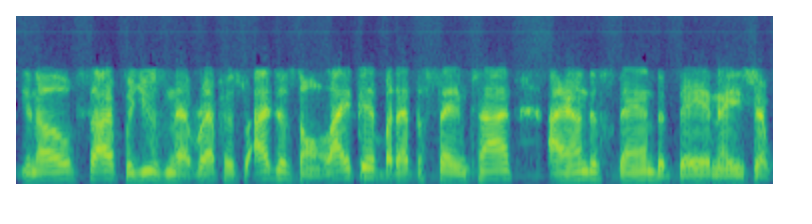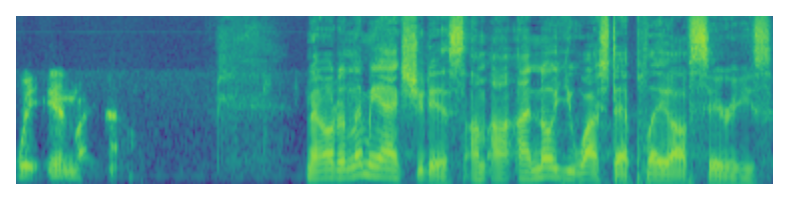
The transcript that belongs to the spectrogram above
You know, sorry for using that reference. I just don't like it. But at the same time, I understand the day and age that we're in right now. Now, Olden, let me ask you this. I'm, I know you watched that playoff series.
